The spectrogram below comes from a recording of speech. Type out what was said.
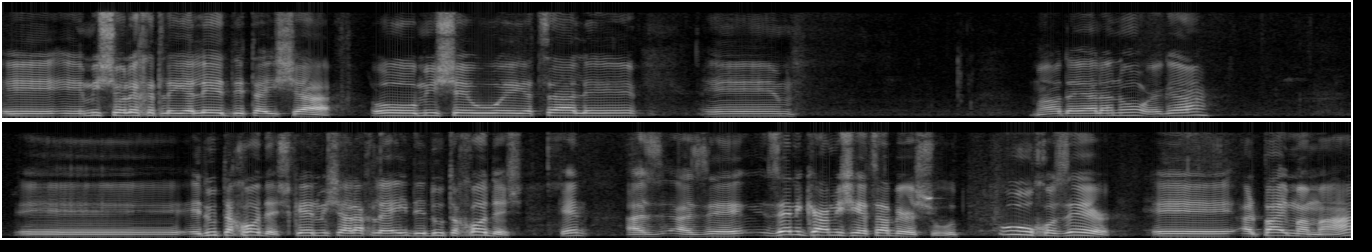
אה, אה, מי שהולכת לילד את האישה, או מי שהוא אה, יצא ל... אה, מה עוד היה לנו? רגע. אה, עדות החודש, כן? מי שהלך להעיד עדות החודש, כן? אז, אז זה נקרא מי שיצא ברשות, הוא חוזר אלפיים אמה,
